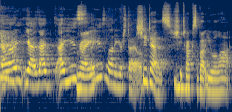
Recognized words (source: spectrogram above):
All right, yeah, that I use I use a lot of your style. She does. She talks about you a lot,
